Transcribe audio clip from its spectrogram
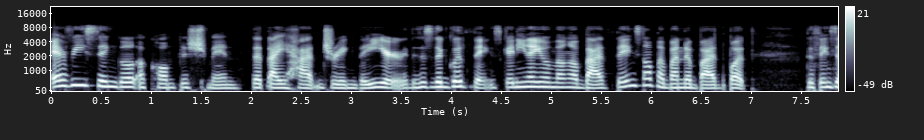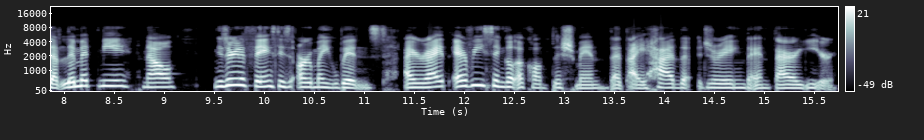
every single accomplishment that I had during the year. This is the good things. Kanina yung mga bad things, not na bad bad, but the things that limit me. Now, these are the things, these are my wins. I write every single accomplishment that I had during the entire year.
